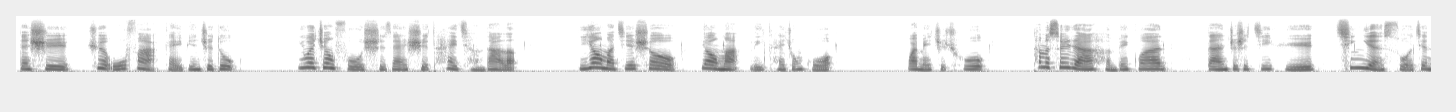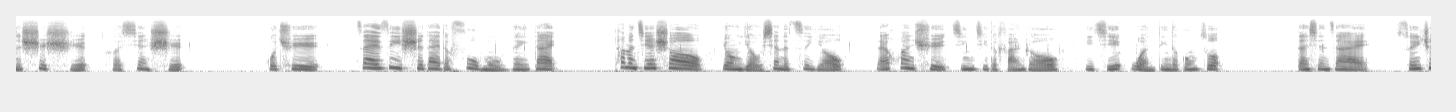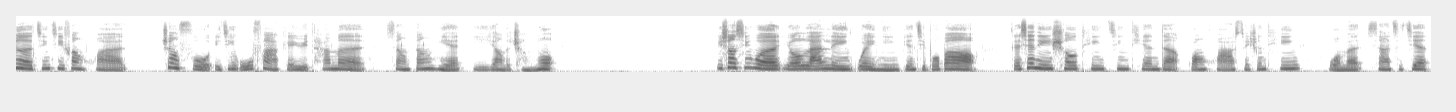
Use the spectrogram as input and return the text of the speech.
但是却无法改变制度，因为政府实在是太强大了。你要么接受，要么离开中国。外媒指出，他们虽然很悲观。但这是基于亲眼所见的事实和现实。过去在 Z 世代的父母那一代，他们接受用有限的自由来换取经济的繁荣以及稳定的工作。但现在随着经济放缓，政府已经无法给予他们像当年一样的承诺。以上新闻由兰陵为您编辑播报，感谢您收听今天的光华随身听。我们下次见。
